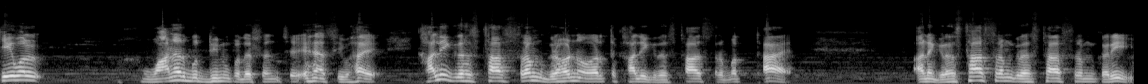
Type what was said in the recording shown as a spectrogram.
કેવલ વાનર બુદ્ધિનું પ્રદર્શન છે, એના સિવાય ખાલી ગ્રહસ્થાશ્રમ ગ્રહનો અર્થ ખાલી ગ્રહસ્થાશ્રમ જ થાય. અને ગ્રહસ્થાશ્રમ ગ્રહસ્થાશ્રમ કરી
